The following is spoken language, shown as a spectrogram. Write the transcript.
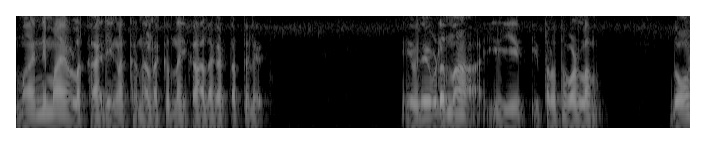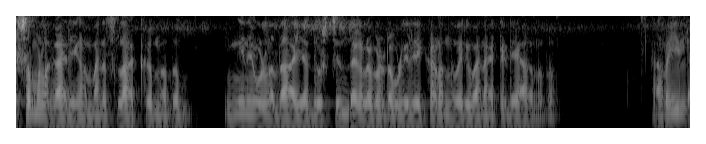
മാന്യമായുള്ള കാര്യങ്ങളൊക്കെ നടക്കുന്ന ഈ കാലഘട്ടത്തിൽ ഇവരെവിടുന്ന ഈ ഇത്രത്തോളം ദോഷമുള്ള കാര്യങ്ങൾ മനസ്സിലാക്കുന്നതും ഇങ്ങനെയുള്ളതായ ദുഷ്ചിന്തകൾ ഇവരുടെ ഉള്ളിലേക്ക് കടന്നു വരുവാനായിട്ട് ഇടയാകുന്നതും അറിയില്ല.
